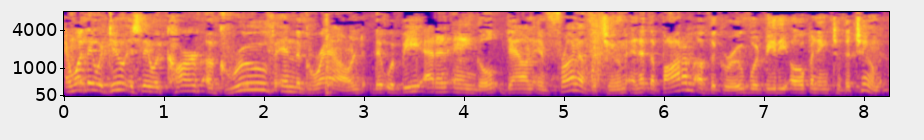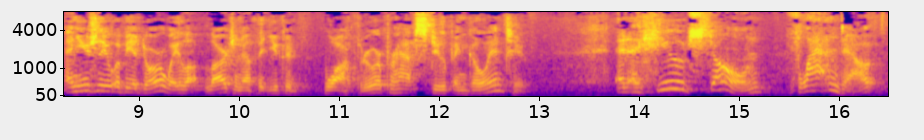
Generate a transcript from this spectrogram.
And what they would do is they would carve a groove in the ground that would be at an angle down in front of the tomb, and at the bottom of the groove would be the opening to the tomb. And usually it would be a doorway large enough that you could walk through or perhaps stoop and go into. And a huge stone, flattened out,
